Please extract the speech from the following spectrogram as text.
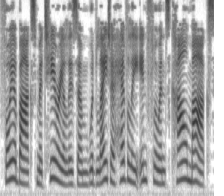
Feuerbach's materialism would later heavily influence Karl Marx,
